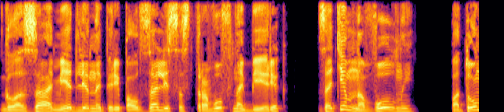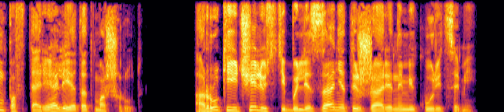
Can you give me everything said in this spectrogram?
Глаза медленно переползали с островов на берег, затем на волны, потом повторяли этот маршрут. А руки и челюсти были заняты жареными курицами.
